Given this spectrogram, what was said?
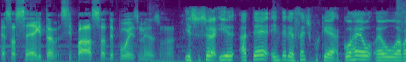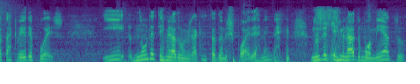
essa série tá, se passa depois mesmo, né? Isso, isso é. e até é interessante porque a Korra é o, é o Avatar que veio depois. E num determinado momento, já que a gente tá dando spoiler, né? num determinado momento,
